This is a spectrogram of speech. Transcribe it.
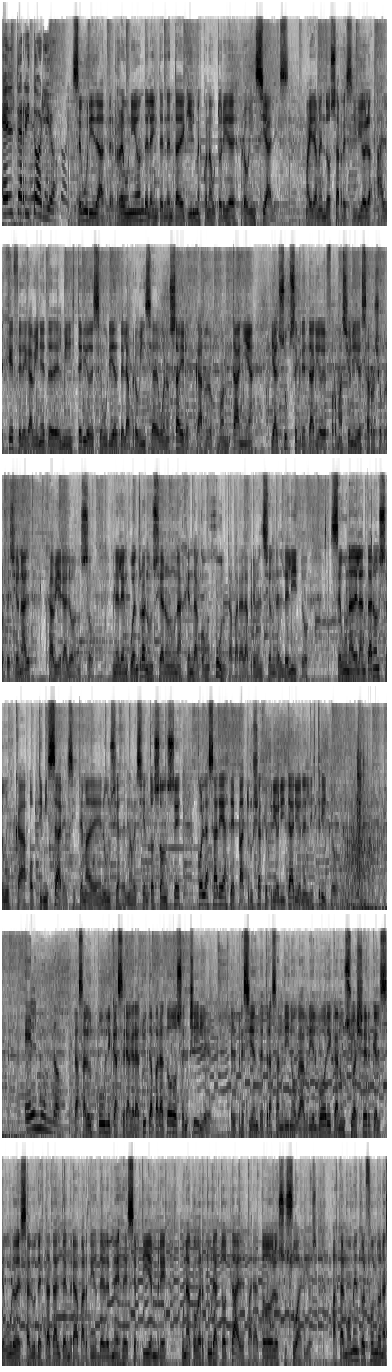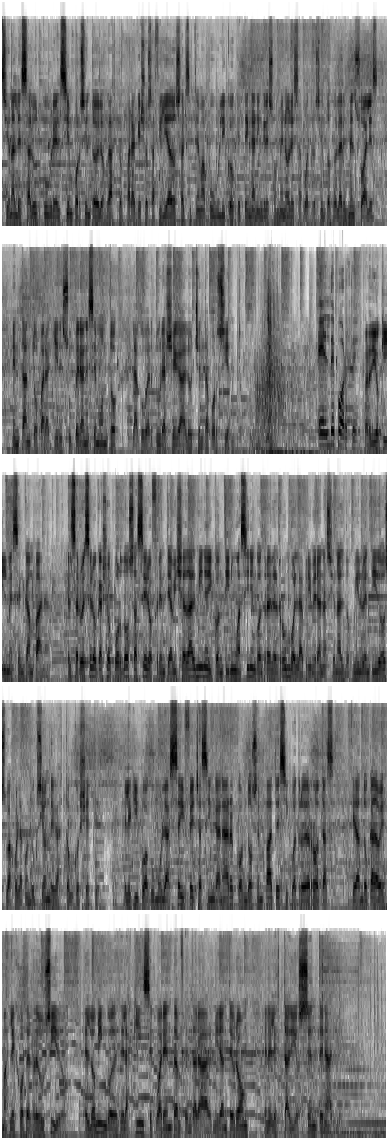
El territorio. Seguridad. Reunión de la Intendenta de Quilmes con autoridades provinciales. Mayra Mendoza recibió al jefe de gabinete del Ministerio de Seguridad de la provincia de Buenos Aires, Carlos Montaña, y al subsecretario de Formación y Desarrollo Profesional, Javier Alonso. En el encuentro anunciaron una agenda conjunta para la prevención del delito. Según adelantaron, se busca optimizar el sistema de denuncias del 911 con las áreas de patrullaje prioritario en el distrito. El mundo. La salud pública será gratuita para todos en Chile. El presidente trasandino Gabriel Boric anunció ayer que el seguro de salud estatal tendrá a partir del mes de septiembre una cobertura total para todos los usuarios. Hasta el momento el Fondo Nacional de Salud cubre el 100% de los gastos para aquellos afiliados al sistema público que tengan ingresos menores a 400 dólares mensuales, en tanto para quienes superan ese monto la cobertura llega al 80%. El deporte. Perdió Quilmes en Campana. El cervecero cayó por 2 a 0 frente a Villa Dálmine y continúa sin encontrar el rumbo en la Primera Nacional 2022 bajo la conducción de Gastón Collete. El equipo acumula 6 fechas sin ganar con 2 empates y 4 derrotas, quedando cada vez más lejos del reducido. El domingo desde las 15.40 enfrentará al Almirante Brom en el Estadio Centenario.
